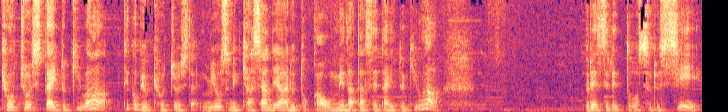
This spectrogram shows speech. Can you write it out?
強調したい時は手首を強調したい。要するに華奢であるとかを目立たせたい時はブレスレットをするし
